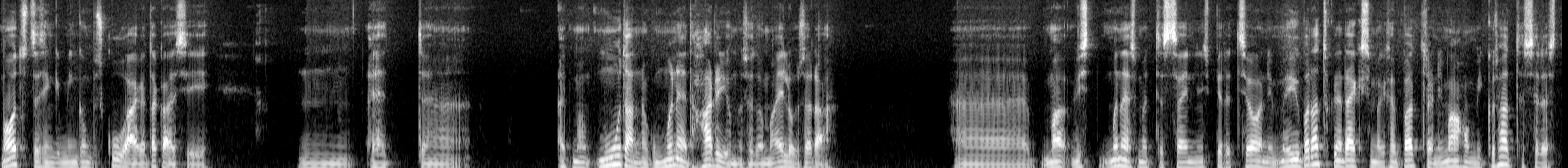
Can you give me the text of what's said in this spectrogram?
ma otsustasingi mingi umbes kuu aega tagasi, mm, et, et ma muudan nagu mõned harjumused oma elus ära Äh, ma vist mõnes mõttes sain inspiratsiooni, me juba natukene rääkisime seal Patroni maahommiku saates sellest.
